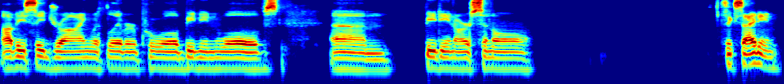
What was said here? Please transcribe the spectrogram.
obviously drawing with Liverpool, beating Wolves, um, beating Arsenal. It's exciting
